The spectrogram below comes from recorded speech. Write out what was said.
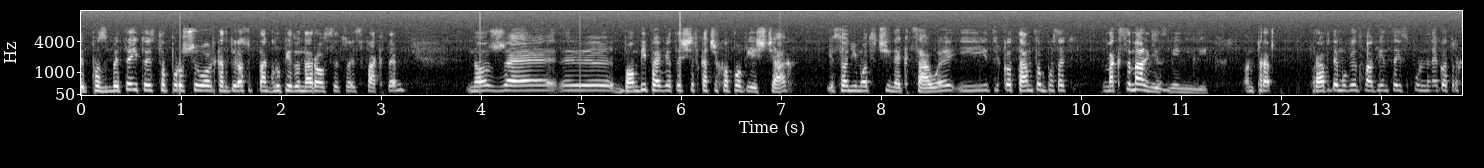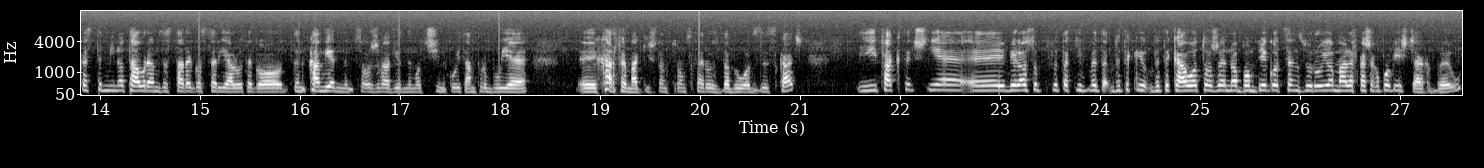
e, pozbyty i to jest to poruszyło na przykład wiele osób na grupie do narosy, co jest faktem, no że Bombi pojawia też się w kaczych opowieściach, jest o nim odcinek cały i tylko tamtą postać maksymalnie zmienili. On pra prawdę mówiąc ma więcej wspólnego trochę z tym Minotaurem ze starego serialu, tego, tym kamiennym, co używa w jednym odcinku i tam próbuje harfę magiczną, którą Sferus zdobył odzyskać. I faktycznie y, wiele osób wytykało to, że no Bombiego cenzurują, ale w kaczach opowieściach był.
